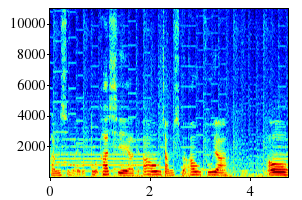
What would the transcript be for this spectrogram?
잠시만, 이거 또 다시 해야 돼. 아우, 잠시만. 아우, 두야. 아우.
